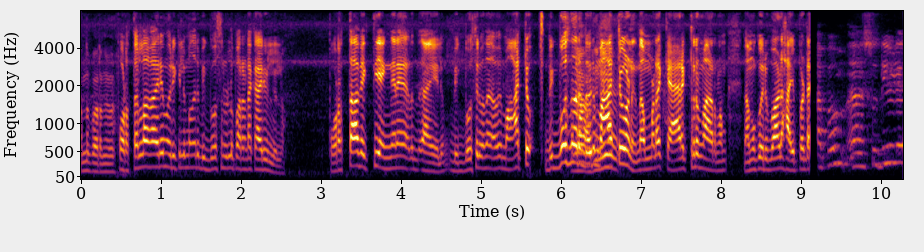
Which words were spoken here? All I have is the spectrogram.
അന്ന് പറഞ്ഞത്? പുറത്തുള്ള കാര്യം ഒരിക്കലും അത് ബിഗ് ബോസിനുള്ളിൽ പറയേണ്ട കാര്യമില്ലല്ലോ. പുറത്ത് ആ വ്യക്തി എങ്ങനെ ആയാലും ബിഗ് ബോസിൽ വന്ന മാറ്റം ബിഗ് ബോസ് എന്ന് പറയുന്നത് ഒരു മാറ്റമാണ്. നമ്മുടെ ക്യാരക്ടർ മാറണം. നമുക്ക് ഒരുപാട് ഹൈപ്പർ അപ്പം സുധിയുടെ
